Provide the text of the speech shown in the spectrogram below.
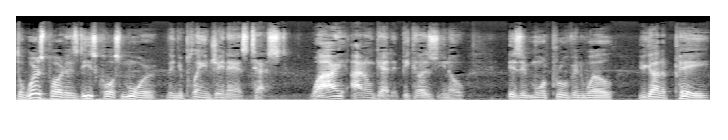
The worst part is these cost more than your plain Jane ass test. Why? I don't get it. Because, you know, is it more proven? Well, you gotta pay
